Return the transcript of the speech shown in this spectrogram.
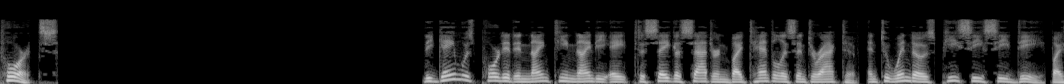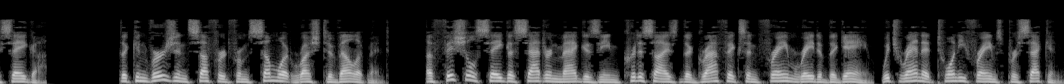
Ports The game was ported in 1998 to Sega Saturn by Tantalus Interactive, and to Windows by Sega. The conversion suffered from somewhat rushed development. Official Sega Saturn magazine criticized the graphics and frame rate of the game, which ran at 20 frames per second.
